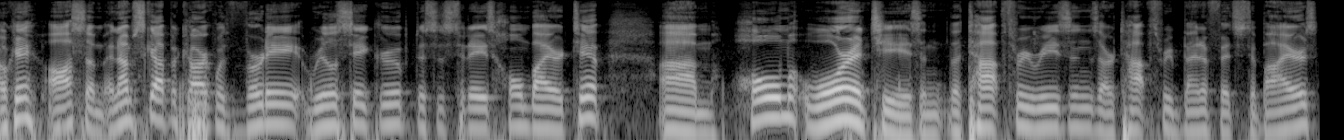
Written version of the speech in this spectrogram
Okay, awesome. And I'm Scott Picard with Verde Real Estate Group. This is today's home buyer tip. Um, home warranties and the top three reasons, our top three benefits to buyers.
